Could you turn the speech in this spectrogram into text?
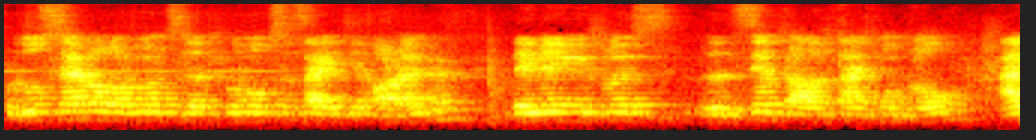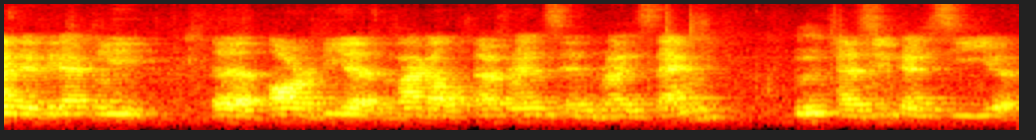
produce several hormones that promote satiety or hunger. They may influence the central appetite control, either directly uh, or via vagal afferents and brainstem, as you can see here.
